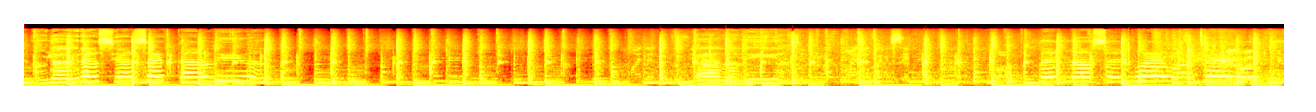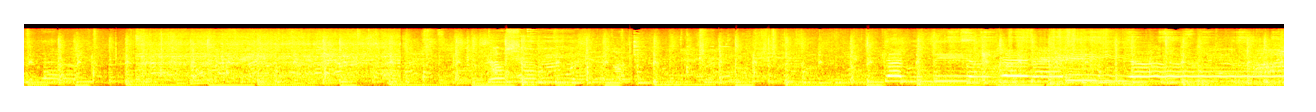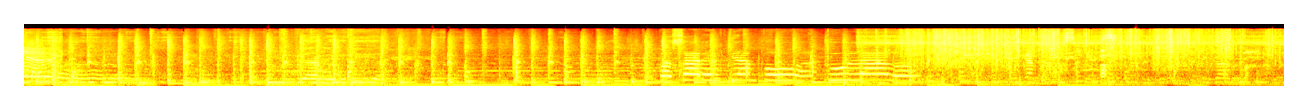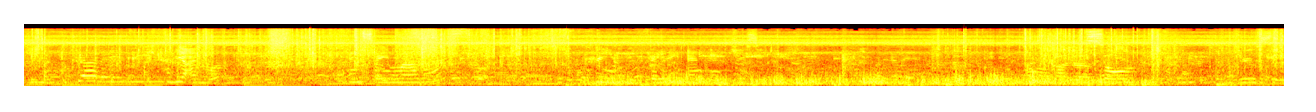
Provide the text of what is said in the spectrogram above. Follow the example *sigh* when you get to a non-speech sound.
Doy las gracias a esta vida. Cada día me nace nueva melodía. Yo sabía que algún día Qué alegría. Probier einmal. Ensaymada, cream filling and juicy. Oh my god, it's so juicy.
